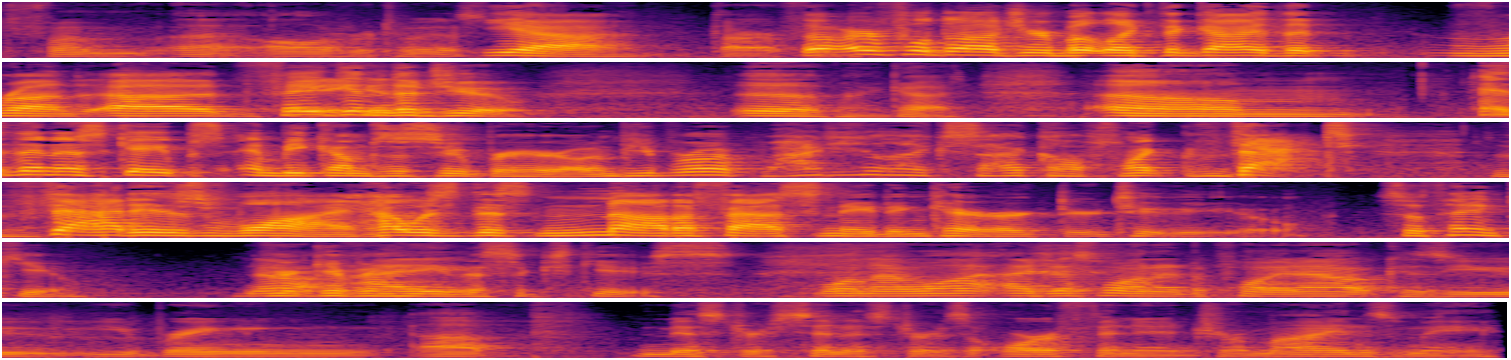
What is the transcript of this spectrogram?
From uh, Oliver Twist. Yeah, The Artful- the Artful Dodger, but like the guy that runs, uh, Fagin, Fagin? the Jew. Oh my god. Um, and then escapes and becomes a superhero. And people are like, "Why do you like Cyclops?" I'm like, "That, that is why. How is this not a fascinating character to you?" So thank you for No, giving me I- this excuse. Well, I want. I just wanted to point out because you you bringing up Mister Sinister's orphanage reminds me.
